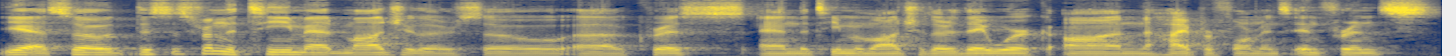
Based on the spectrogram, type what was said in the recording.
Yeah, so this is from the team at Modular. So uh, Chris and the team at Modular, they work on high performance inference,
